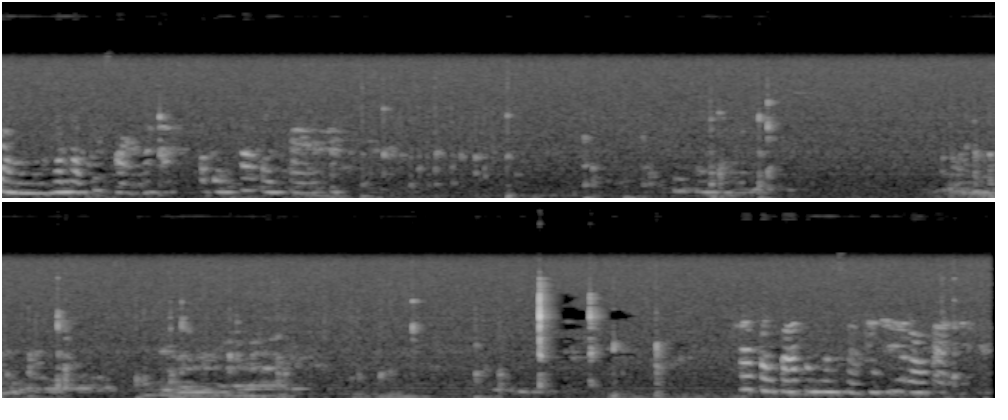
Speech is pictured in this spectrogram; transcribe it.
ส่วนลำดับที่สองนะคะ จะเป็นค่าไฟฟ้าค่ะที่ไฟฟ้า ค่าไฟฟ้าจำนวน3,500 บาทนะคะ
